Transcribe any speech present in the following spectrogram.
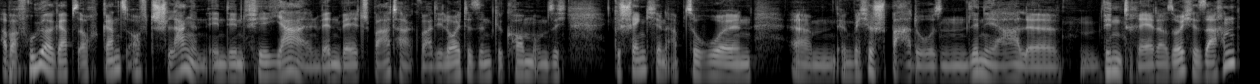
Aber früher gab es auch ganz oft Schlangen in den Filialen, wenn Weltspartag war. Die Leute sind gekommen, um sich Geschenkchen abzuholen, ähm, irgendwelche Spardosen, Lineale, Windräder, solche Sachen.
